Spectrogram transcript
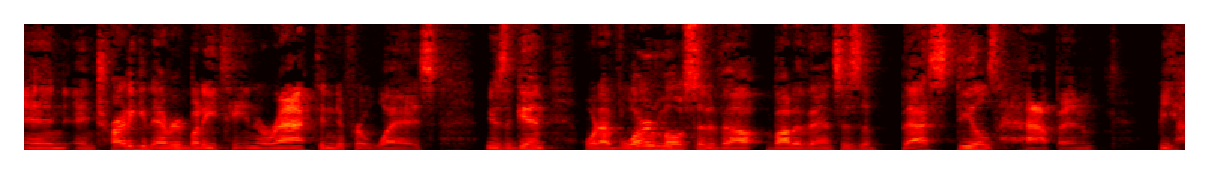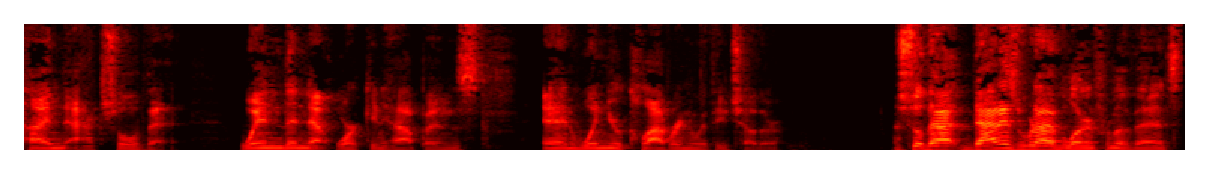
and, and try to get everybody to interact in different ways. Because again, what I've learned most about, about events is the best deals happen behind the actual event, when the networking happens, and when you're collaborating with each other. So that that is what I've learned from events.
